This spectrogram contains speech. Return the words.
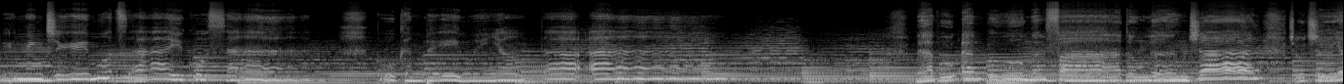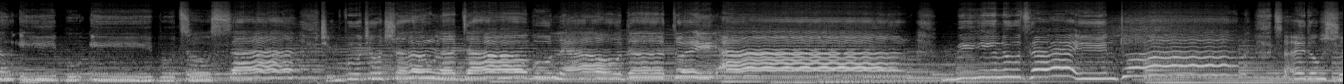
明明寂寞在扩散。不敢卑微要答案，那不安不满发动冷战，就这样一步一步走散，幸福就成了到不了的对岸。迷路在云端，才懂什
